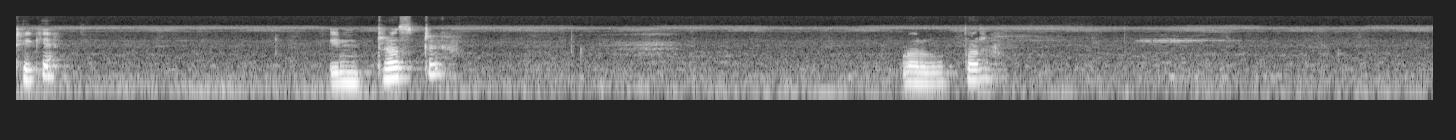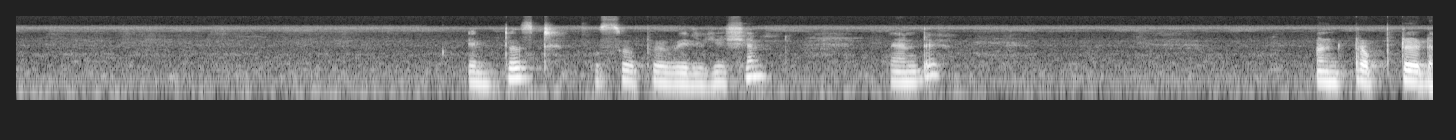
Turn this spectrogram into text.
ठीक है? इंटरेस्ट और ऊपर इंटरेस्ट उसके ऊपर वेरिएशन एंड अनट्रप्टेड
